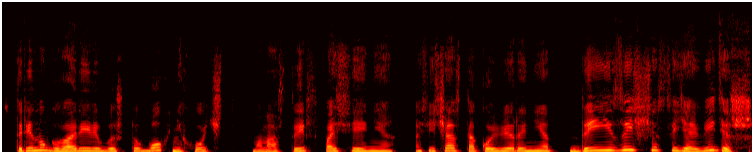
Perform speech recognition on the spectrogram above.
В старину говорили бы, что Бог не хочет. Монастырь спасения. А сейчас такой веры нет. Да и язычница я, видишь?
